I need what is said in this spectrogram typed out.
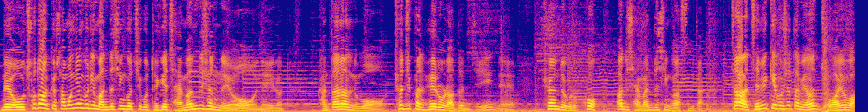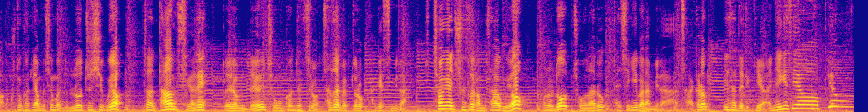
네 어, 초등학교 3학년분이 만드신 것 치고 되게 잘 만드셨네요. 네 이런 간단한 뭐 표지판 회로라든지 네 표현도 그렇고 아주 잘 만드신 것 같습니다. 자 재밌게 보셨다면 좋아요와 구독하기 한 번씩만 눌러주시고요. 저는 다음 시간에 또 여러분들 좋은 컨텐츠로 찾아뵙도록 하겠습니다. 시청해주셔서 감사하고요. 오늘도 좋은 하루 되시기 바랍니다. 자 그럼 인사드릴게요. 안녕히 계세요. 뿅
